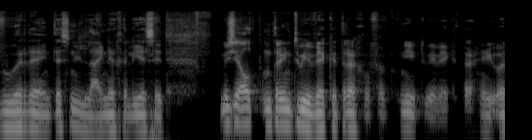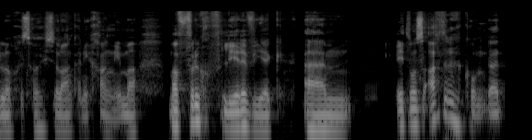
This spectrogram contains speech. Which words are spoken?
woorde en tussen die lyne gelees het, moes jy al omtrent 2 weke terug of nie 2 weke terug nie, die oorlog is nie so lank aan die gang nie, maar maar vroeg verlede week ehm um, het ons agtergekom dat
